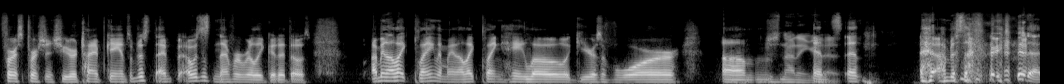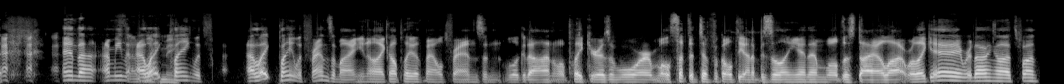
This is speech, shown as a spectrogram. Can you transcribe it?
first person shooter type games. I'm just I, I was just never really good at those. I mean, I like playing them. and I like playing Halo, Gears of War. Um, Just not any good and, at it. and I'm just not very good at. it. And uh, I mean, Sounds I like like playing with I like playing with friends of mine. You know, like I'll play with my old friends, and we'll get on, and we'll play Gears of War, and we'll set the difficulty on a bazillion, and we'll just die a lot. We're like, hey, we're dying a lot. It's fun,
